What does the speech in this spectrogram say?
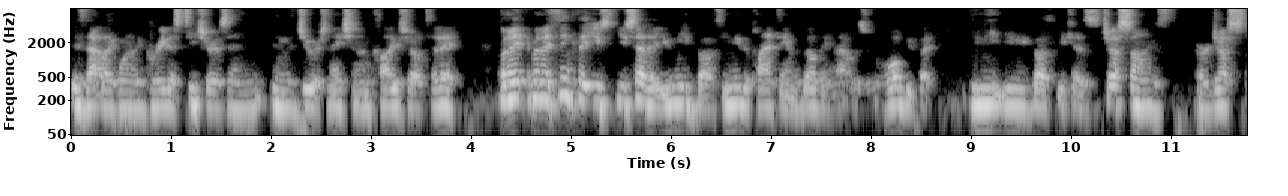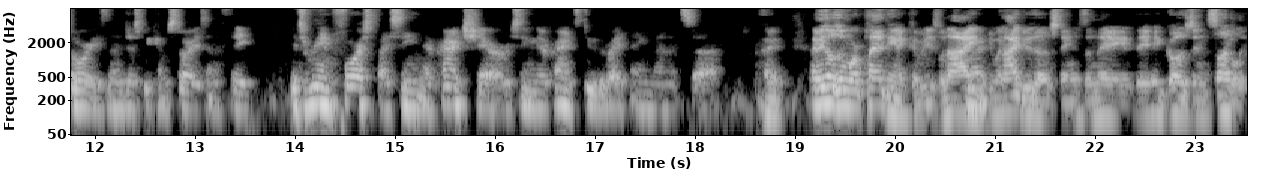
is that like one of the greatest teachers in in the Jewish nation and Klal Yisrael today? But I but I think that you you said that you need both. You need the planting and the building. That was Wolbe, but you need you need both because just songs or just stories then just become stories. And if they it's reinforced by seeing their parents share or seeing their parents do the right thing, then it's uh, I mean, those are more planting activities. When I Right. when I do those things, then they, they it goes in subtly.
